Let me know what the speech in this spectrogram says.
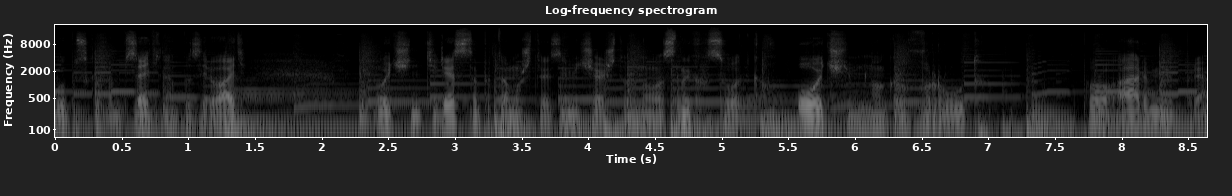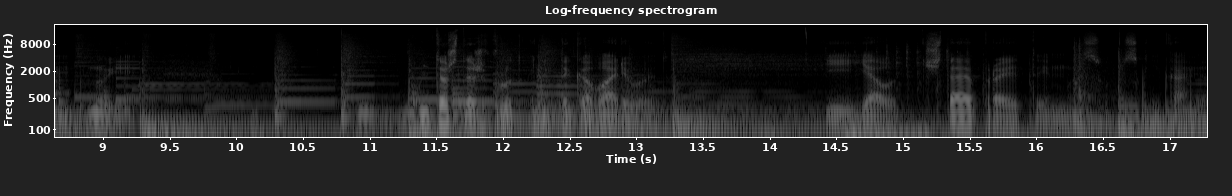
выпусках обязательно обозревать. Очень интересно, потому что я замечаю, что в новостных сводках очень много врут про армию, прям, ну и не то, что даже врут, они договаривают. И я вот читаю про это, и мы с выпускниками,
